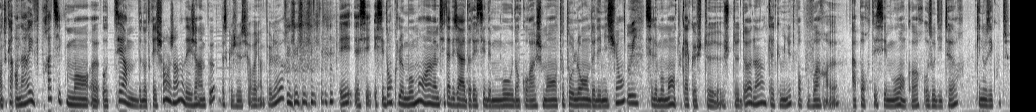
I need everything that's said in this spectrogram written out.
En tout cas, on arrive pratiquement euh, au terme de notre échange, hein, déjà un peu, parce que je surveille un peu l'heure. et et c'est donc le moment, hein, même si tu as déjà adressé des mots d'encouragement tout au long de l'émission, Oui. c'est le moment en tout cas que je te, je te donne, hein, quelques minutes pour pouvoir euh, apporter ces mots encore aux auditeurs qui nous écoutent.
